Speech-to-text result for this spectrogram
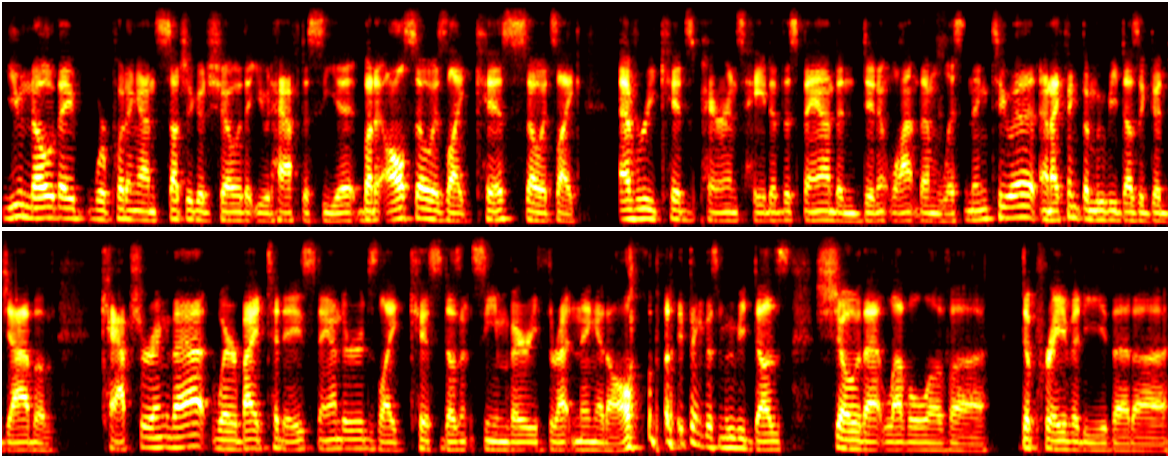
you know they were putting on such a good show that you would have to see it, but it also is like Kiss, so it's like every kid's parents hated this band and didn't want them listening to it, and I think the movie does a good job of capturing that where by today's standards like kiss doesn't seem very threatening at all but i think this movie does show that level of uh depravity that uh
